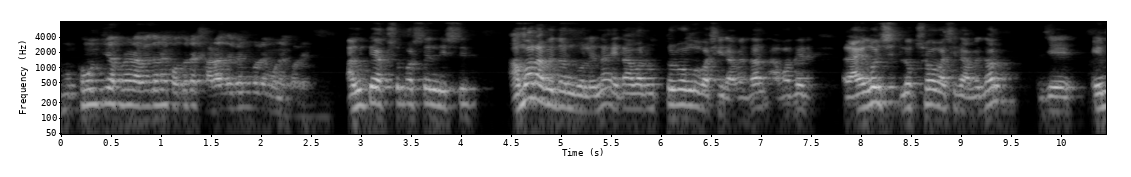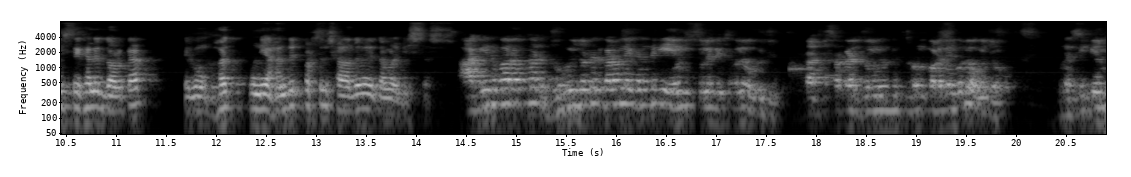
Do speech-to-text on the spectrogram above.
মুখ্যমন্ত্রী আপনার আবেদনে কতটা সাড়া দেবেন বলে মনে করেন? আমি তো একশো পার্সেন্ট নিশ্চিত। আমার আবেদন বলে না এটা আমার উত্তরবঙ্গবাসীর আবেদন। আমাদের রায়গঞ্জ লোকসভাবাসীর আবেদন যে এইমস এখানে দরকার এবং হয়তো উনি হান্ড্রেড পার্সেন্ট সারা দেবেন এটা আমার বিশ্বাস। আগের বার আপনার জমি জটের কারণে এখান থেকে এমস চলে গেছে বলে অভিযোগ। রাজ্য সরকার জমি অধিগ্রহণ করেনি বলে অভিযোগ। মানে সিপিএম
